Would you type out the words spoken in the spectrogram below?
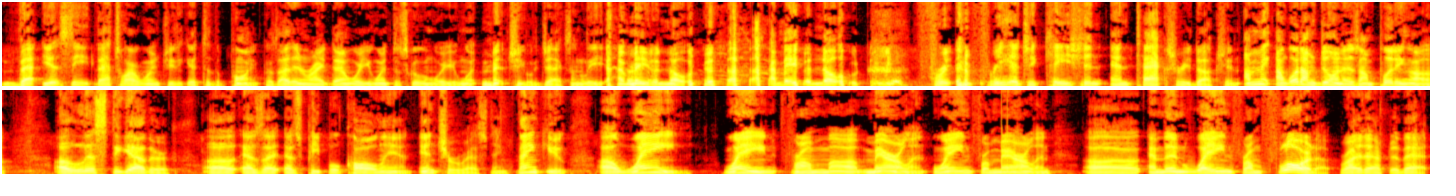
That you see, that's why I wanted you to get to the point because I didn't write down where you went to school and where you went met Sheila Jackson Lee. I made a note. I made a note. Free free education and tax reduction. I mean, what I'm doing is I'm putting a a list together uh, as as people call in. Interesting. Thank you, uh, Wayne. Wayne from uh, Maryland. Wayne from Maryland, uh, and then Wayne from Florida. Right after that.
